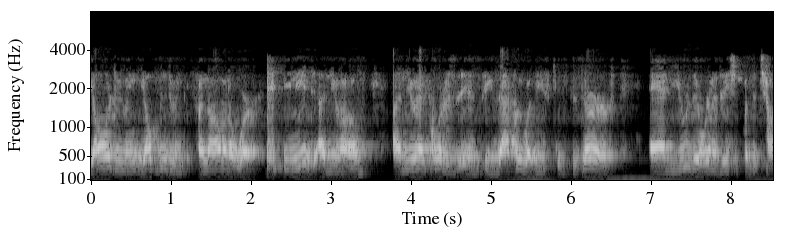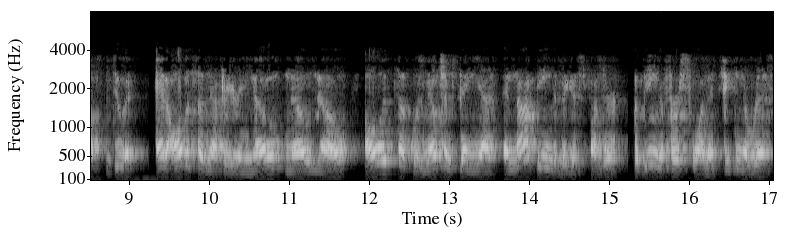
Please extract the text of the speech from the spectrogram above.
y'all are doing, y'all have been doing phenomenal work. You need a new home. A new headquarters is exactly what these kids deserve, and you were the organization with the chops to do it. And all of a sudden, after hearing no, no, no, all it took was MailChimp saying yes and not being the biggest funder, but being the first one and taking a risk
